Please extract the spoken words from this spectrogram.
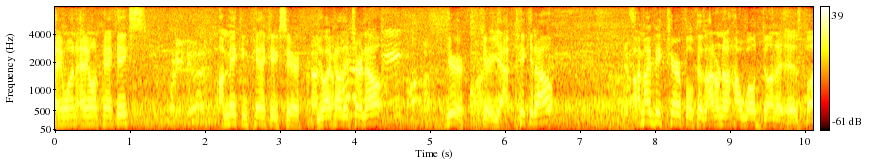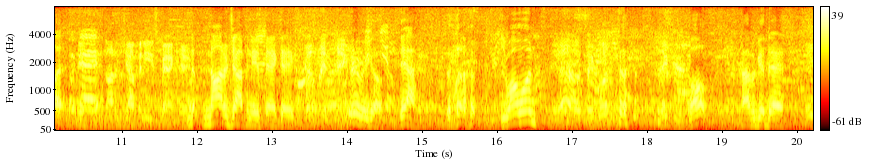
Anyone? Anyone pancakes? What are you doing? I'm making pancakes here. You like how they turned out? Here, here, yeah. Pick it out. I might be careful because I don't know how well done it is, but Okay. It's not a Japanese pancake. n- not a Japanese pancake. You guys? Here we go. Yeah. you want one? Yeah, I'll take one. Thank you. Well, have a good day. Hey,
